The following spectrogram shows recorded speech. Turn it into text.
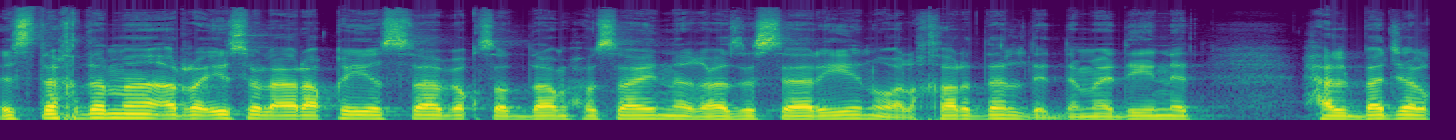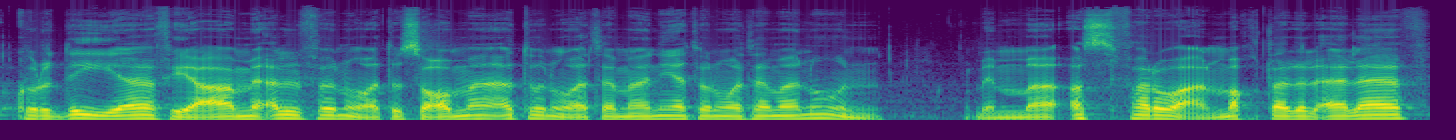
استخدم الرئيس العراقي السابق صدام حسين غاز السارين والخردل ضد مدينة حلبجة الكردية في عام 1988 مما أسفر عن مقتل الآلاف.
